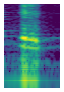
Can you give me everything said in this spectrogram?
I said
